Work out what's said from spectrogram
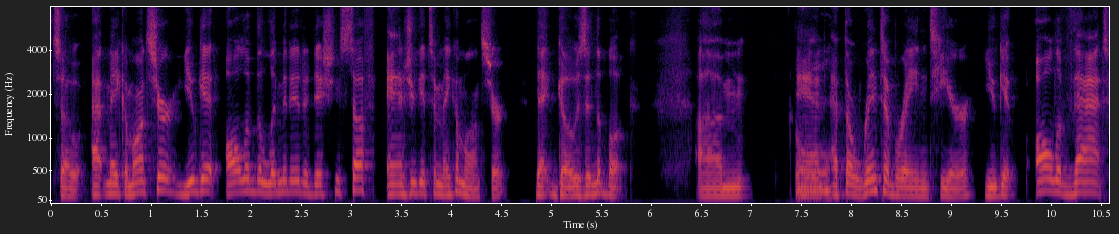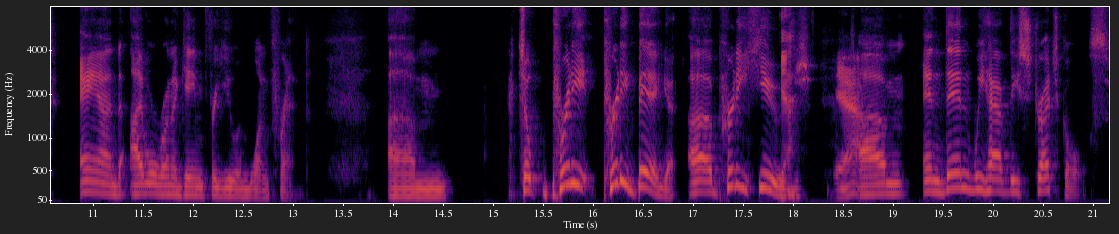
so at Make a Monster, you get all of the limited edition stuff, and you get to make a monster that goes in the book. Um, cool. And at the Rent a Brain tier, you get all of that, and I will run a game for you and one friend. Um, so pretty pretty big uh pretty huge yeah. Yeah. Um, and then we have these stretch goals.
